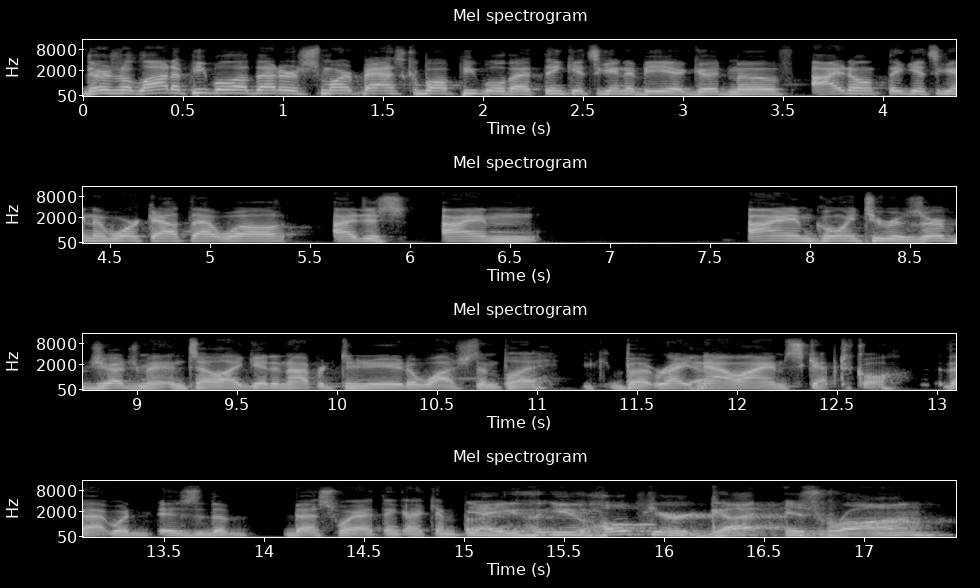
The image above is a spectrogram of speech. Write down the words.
there's a lot of people out that are smart basketball people that think it's going to be a good move. I don't think it's going to work out that well. I just I'm I am going to reserve judgment until I get an opportunity to watch them play. But right Yeah. now I am skeptical. That would is the best way I think I can put Yeah, it. you you hope your gut is wrong,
